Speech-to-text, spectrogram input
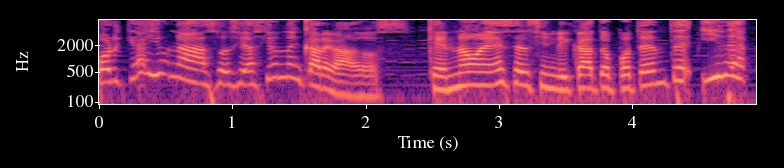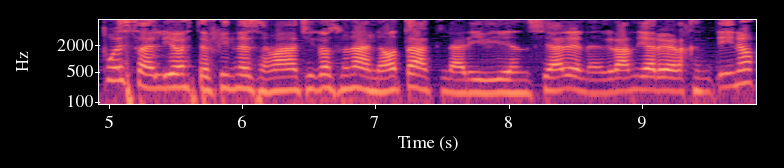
porque hay una asociación de encargados que no es el sindicato potente y después salió este fin de semana, chicos, una nota clarividencial en el Gran Diario Argentino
